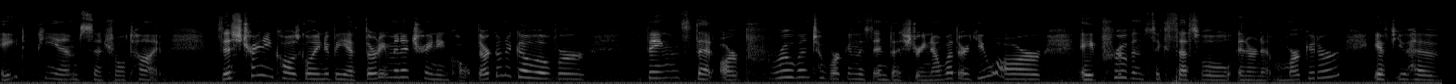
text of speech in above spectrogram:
8 p.m. Central Time. This training call is going to be a 30 minute training call. They're going to go over things that are proven to work in this industry. Now, whether you are a proven successful internet marketer, if you have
